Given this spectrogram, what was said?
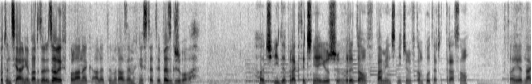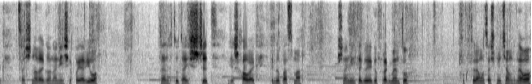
potencjalnie bardzo rydzowych polanek, ale tym razem niestety bezgrzybowa. Choć idę praktycznie już wrytą w pamięć niczym w komputer trasą, to jednak coś nowego na niej się pojawiło. Ten tutaj szczyt, wierzchołek tego pasma, przynajmniej tego jego fragmentu, ku któremu coś mnie ciągnęło.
